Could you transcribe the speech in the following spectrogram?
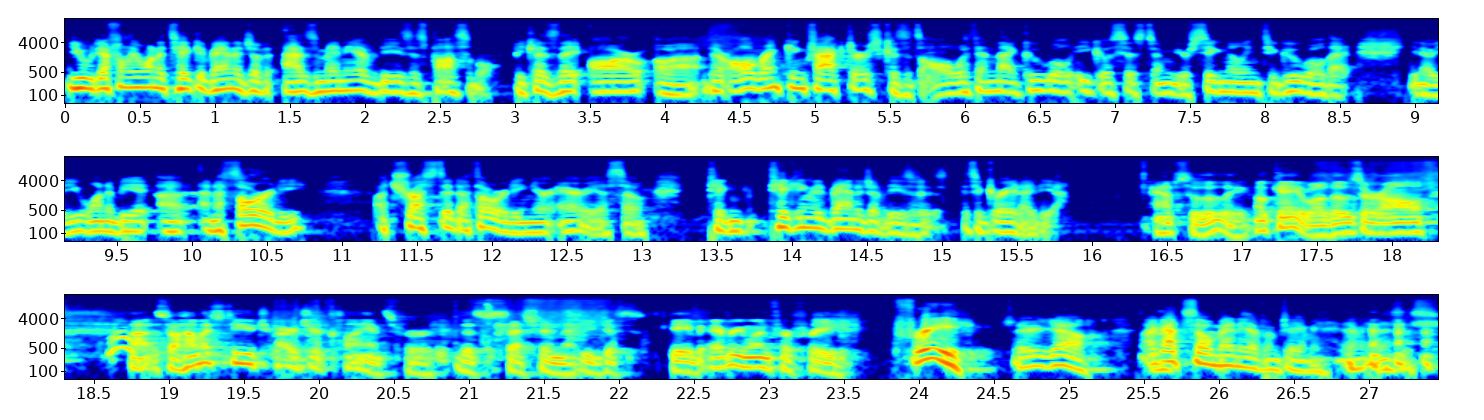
you definitely want to take advantage of as many of these as possible because they are uh, they're all ranking factors because it's all within that Google ecosystem. You're signaling to Google that you know you want to be a, an authority, a trusted authority in your area. So taking taking advantage of these is, is a great idea. Absolutely. Okay. Well, those are all. Uh, so, how much do you charge your clients for this session that you just gave everyone for free? Free. There you go. I got so many of them, Jamie. I mean, this is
